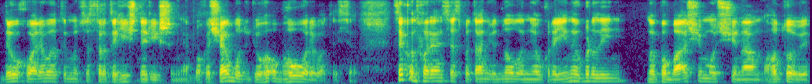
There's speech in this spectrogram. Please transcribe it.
де ухвалюватимуться стратегічні рішення, або хоча б будуть обговорюватися. Це конференція з питань відновлення України в Берліні. Ми побачимо, чи нам готові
